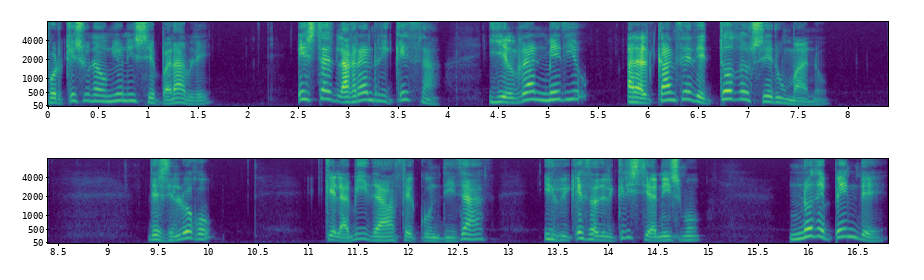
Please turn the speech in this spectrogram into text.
porque es una unión inseparable. Esta es la gran riqueza y el gran medio al alcance de todo ser humano. Desde luego que la vida, fecundidad y riqueza del cristianismo no depende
